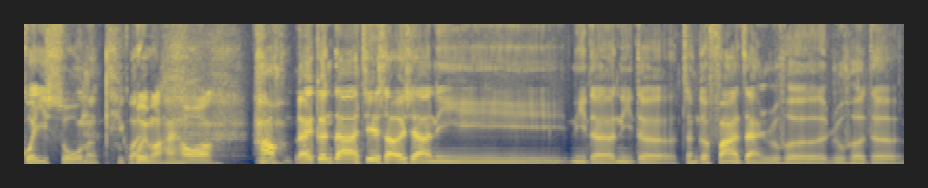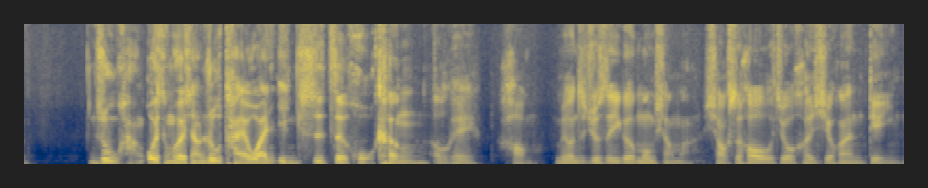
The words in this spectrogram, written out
龟缩呢？奇怪。会吗？还好啊。好，来跟大家介绍一下你你的你的整个发展如何如何的入行，为什么会想入台湾影视这火坑？OK，好，没有，这就是一个梦想嘛。小时候就很喜欢电影，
